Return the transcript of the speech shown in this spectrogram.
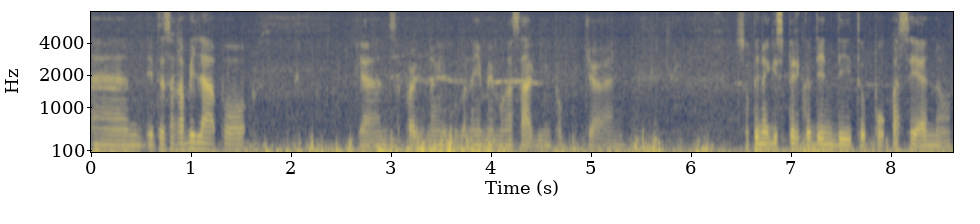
And ito sa kabila po yan sa part ng iba na may mga saging pa po dyan So pinag-spray ko din dito po kasi ano,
